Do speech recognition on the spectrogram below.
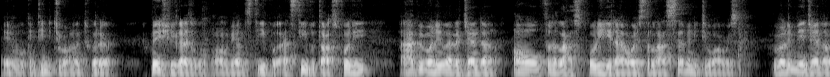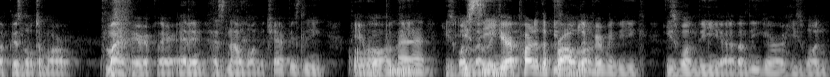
It will continue to run on Twitter. Make sure you guys will follow me on Steve at Steve Talks Footy. I've been running that agenda all for the last 48 hours, the last 72 hours. Running the agenda like there's no tomorrow. My favorite player, Eden, has now won the Champions League, the Europa Oh, man. League. He's won You La see, Liga. you're part of the He's won problem. the Premier League. He's won the uh, the Liga. He's won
